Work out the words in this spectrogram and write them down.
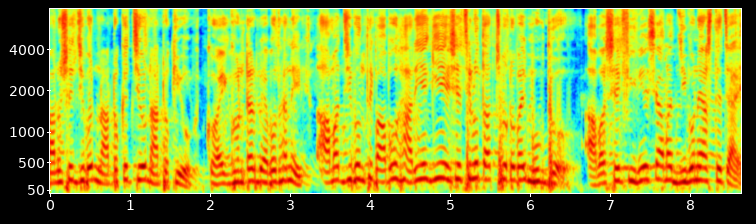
মানুষের জীবন নাটকের চেয়েও নাটকীয়। কয়েক ঘণ্টার ব্যবধানে আমার জীবন থেকে বাবু হারিয়ে গিয়ে এসেছিল তার ছোট ভাই মুগ্ধ। আবার সে ফিরে এসে আমার জীবনে আসতে চায়।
